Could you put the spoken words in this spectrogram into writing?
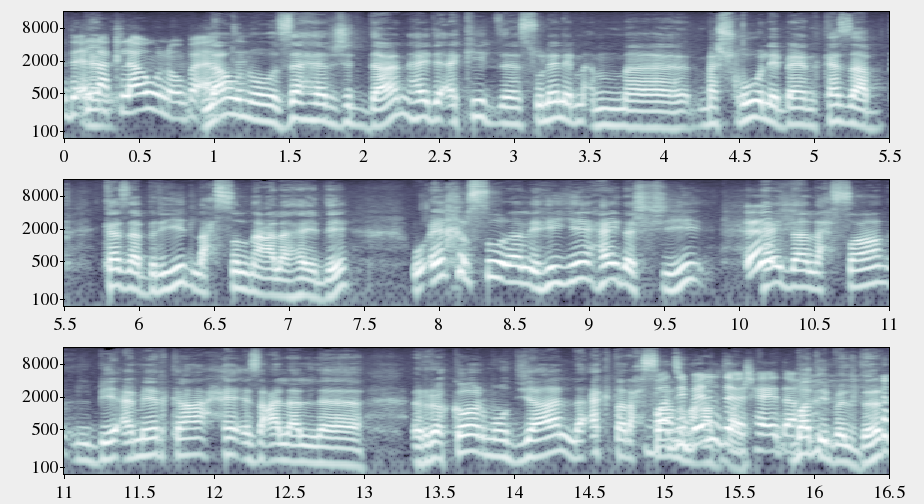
بدي أقول لك يعني لونه بقى. لونه زهر جدا. هيدي أكيد سلالة مشغولة بين كذا كذا breed لحصلنا على هيدي. وآخر صورة اللي هي هيدا الشيء. هيدا الحصان بامريكا حائز على ال record mondial لأكثر حصان body builder هيدا. body builder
